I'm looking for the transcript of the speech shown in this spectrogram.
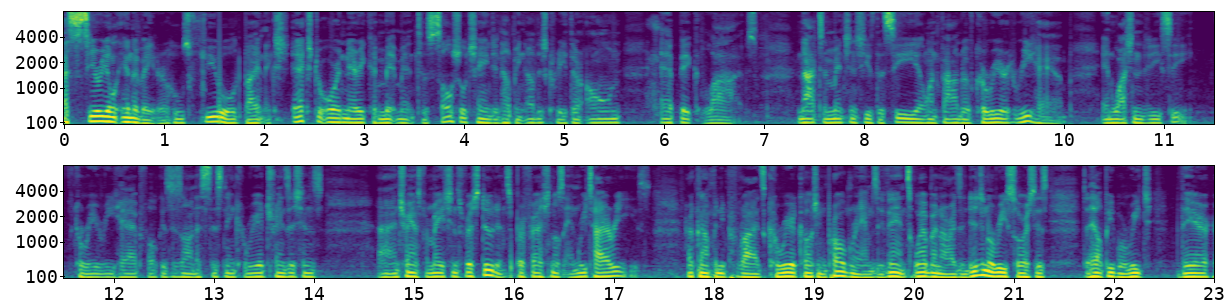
a serial innovator who's fueled by an ex- extraordinary commitment to social change and helping others create their own epic lives. Not to mention, she's the CEO and founder of Career Rehab in Washington, D.C. Career Rehab focuses on assisting career transitions uh, and transformations for students, professionals, and retirees. Her company provides career coaching programs, events, webinars, and digital resources to help people reach their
